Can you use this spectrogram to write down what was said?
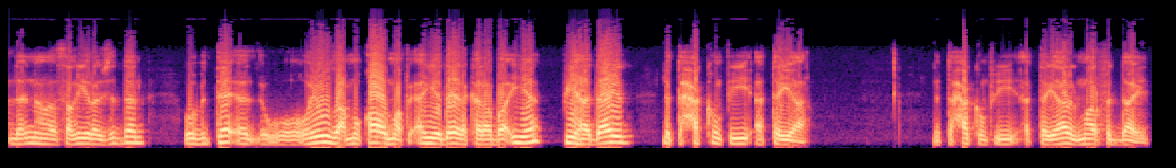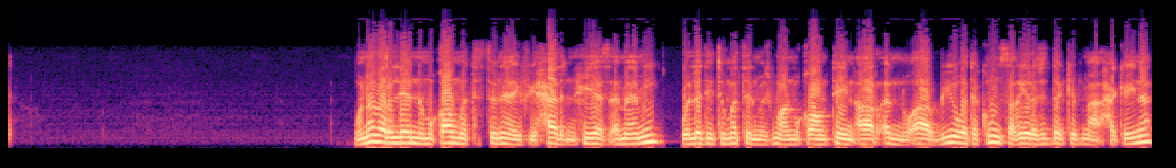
لأنها صغيرة جدا ويوضع مقاومة في أي دائرة كهربائية فيها دايد للتحكم في التيار. للتحكم في التيار المار في الدايد ونظرا لأن مقاومة الثنائي في حالة انحياز أمامي والتي تمثل مجموع المقاومتين Rn و Rb وتكون صغيرة جدا كما حكينا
